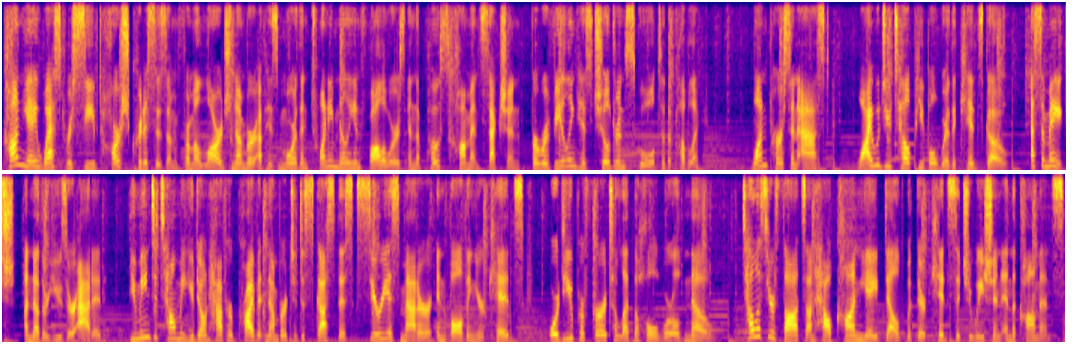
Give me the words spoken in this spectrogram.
Kanye West received harsh criticism from a large number of his more than 20 million followers in the post-comment section for revealing his children's school to the public. One person asked, why would you tell people where the kids go? SMH, another user added. You mean to tell me you don't have her private number to discuss this serious matter involving your kids? Or do you prefer to let the whole world know? Tell us your thoughts on how Kanye dealt with their kids' situation in the comments.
